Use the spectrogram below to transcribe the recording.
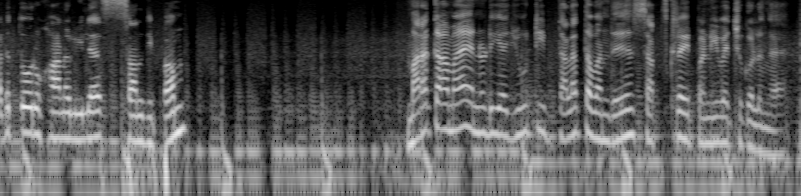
அடுத்த ஒரு காணொளியில் சந்திப்போம். மறக்காமல் என்னுடைய யூடியூப் தளத்தை வந்து சப்ஸ்கிரைப் பண்ணி வச்சுக்கொள்ளுங்கள்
